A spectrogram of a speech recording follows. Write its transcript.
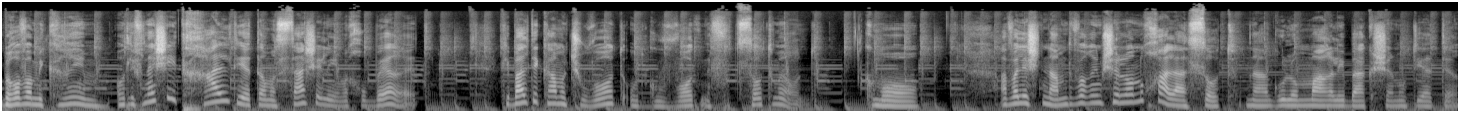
ברוב המקרים, עוד לפני שהתחלתי את המסע שלי עם מחוברת, קיבלתי כמה תשובות ותגובות נפוצות מאוד, כמו, אבל ישנם דברים שלא נוכל לעשות, נהגו לומר לי בעקשנות יתר.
